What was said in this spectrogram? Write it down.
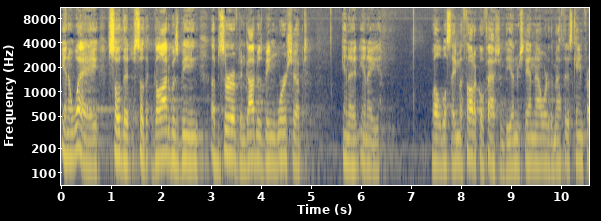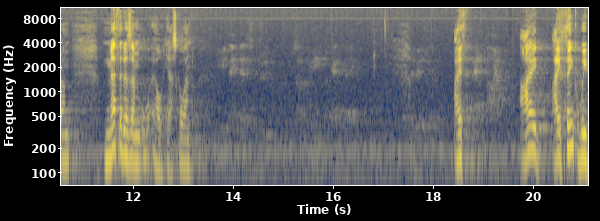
in a way so that, so that God was being observed and God was being worshiped in a, in a, well, we'll say methodical fashion. Do you understand now where the Methodist came from? Methodism, oh, yes, go on. I, I, I think we,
